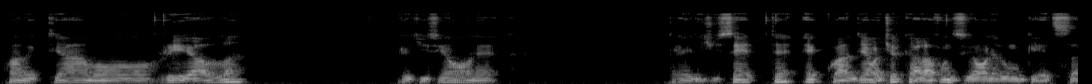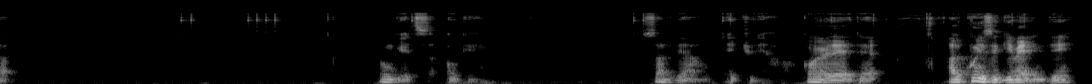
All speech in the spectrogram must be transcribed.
qua mettiamo real, precisione 13, 7 e qua andiamo a cercare la funzione lunghezza. Lunghezza, ok. Salviamo e chiudiamo. Come vedete, alcuni segmenti,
